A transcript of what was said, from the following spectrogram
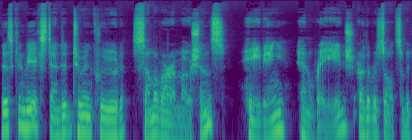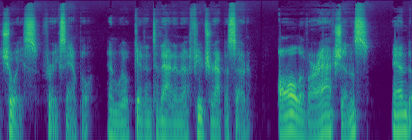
This can be extended to include some of our emotions. Hating and rage are the results of a choice, for example, and we'll get into that in a future episode. All of our actions and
